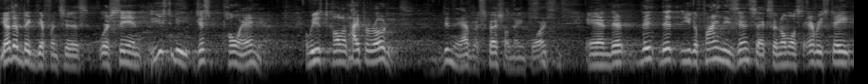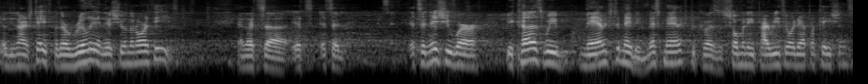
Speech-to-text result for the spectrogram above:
The other big difference is we're seeing, it used to be just Poa annua. We used to call it Hyperodes. We didn't have a special name for it. And they, they, you can find these insects in almost every state of the United States, but they're really an issue in the Northeast. And it's, uh, it's, it's, a, it's an issue where because we've managed it, maybe mismanaged because of so many pyrethroid applications,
